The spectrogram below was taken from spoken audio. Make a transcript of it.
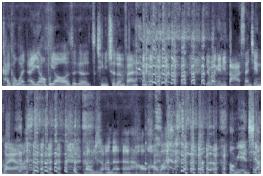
开口问：“哎，要不要这个请你吃顿饭？要不要给你打三千块啊？” 那我就说：“嗯，那嗯，好好吧。好勉强。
